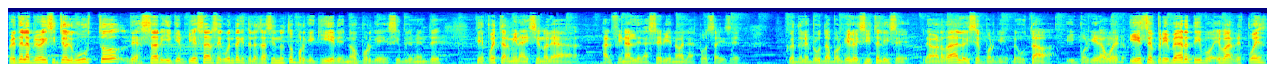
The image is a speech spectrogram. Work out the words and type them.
Pero esta es la primera que sintió el gusto de hacer y que empieza a darse cuenta que te lo está haciendo esto porque quiere, no porque simplemente. Que después termina diciéndole a- al final de la serie, ¿no? La esposa dice. Cuando le pregunta por qué lo hiciste, le dice, la verdad lo hice porque me gustaba y porque era bueno. Y ese primer tipo, es más, después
